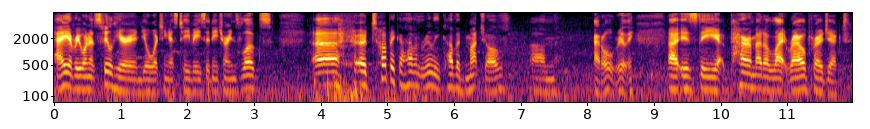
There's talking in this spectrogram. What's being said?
Hey everyone, it's Phil here, and you're watching STV Sydney Trains Vlogs. Uh, a topic I haven't really covered much of, um, at all really, uh, is the Parramatta Light Rail project.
